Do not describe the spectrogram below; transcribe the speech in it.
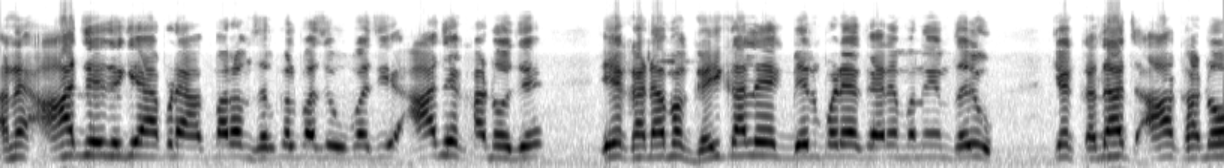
અને આ જે જગ્યાએ આપણે આત્મારામ સર્કલ પાસે ઊભા છીએ, આ જે ખાડો છે, એ ખાડામાં ગઈકાલે એક બેન પડ્યા ત્યારે મને એમ થયું કે કદાચ આ ખાડો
